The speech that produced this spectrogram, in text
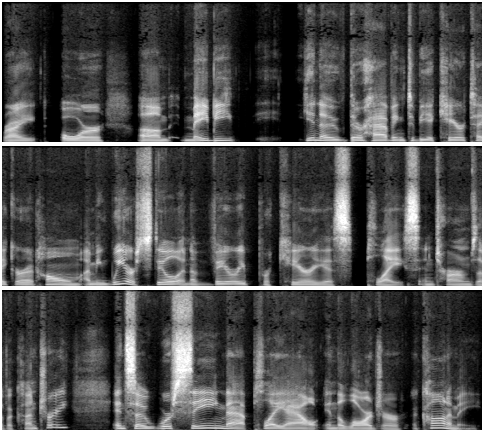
right? Or um, maybe you know they're having to be a caretaker at home. I mean, we are still in a very precarious place in terms of a country, and so we're seeing that play out in the larger economy.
